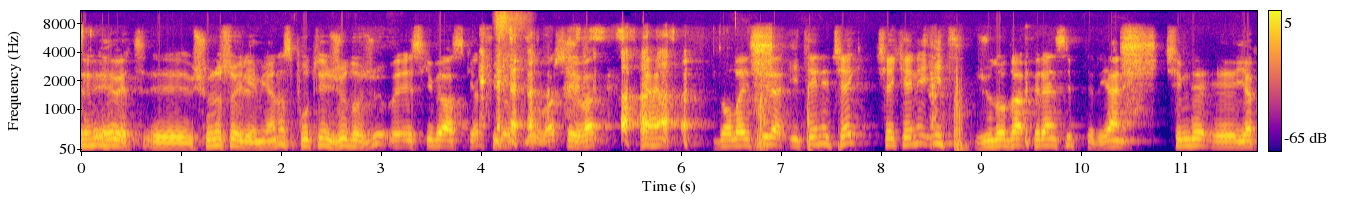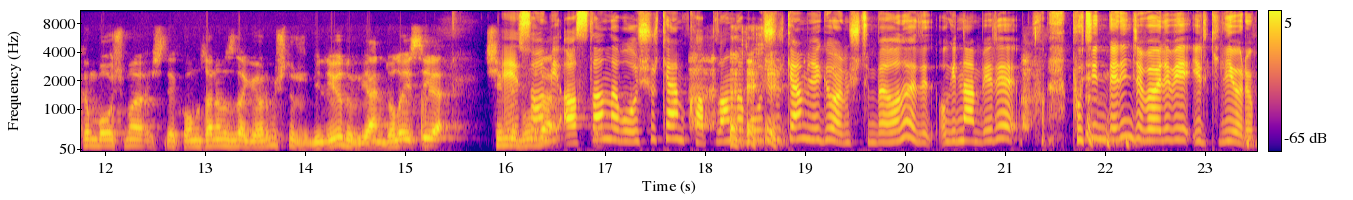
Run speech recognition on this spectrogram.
E, Evet, e, şunu söyleyeyim yalnız Putin judocu ve eski bir asker, pilotluğu var, şey var. Yani dolayısıyla iteni çek, çekeni it. Judoda prensiptir. Yani şimdi e, yakın boğuşma işte komutanımız da görmüştür, biliyordur. Yani dolayısıyla şimdi en son burada bir aslanla boğuşurken, kaplanla boğuşurken bile görmüştüm ben onu. O günden beri Putin denince böyle bir irkiliyorum.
